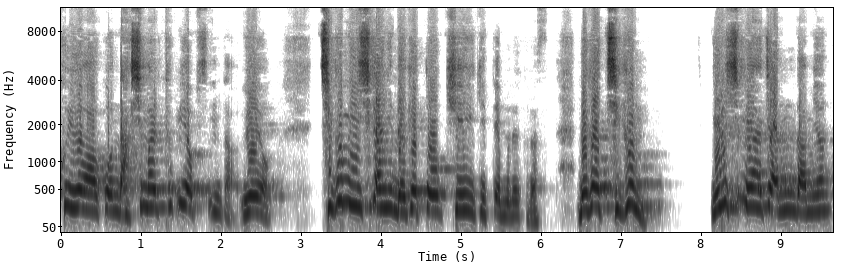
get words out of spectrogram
후회하고 낙심할 틈이 없습니다. 왜요? 지금 이 시간이 내게 또 기회이기 때문에 그렇습니다. 내가 지금 열심히 하지 않는다면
